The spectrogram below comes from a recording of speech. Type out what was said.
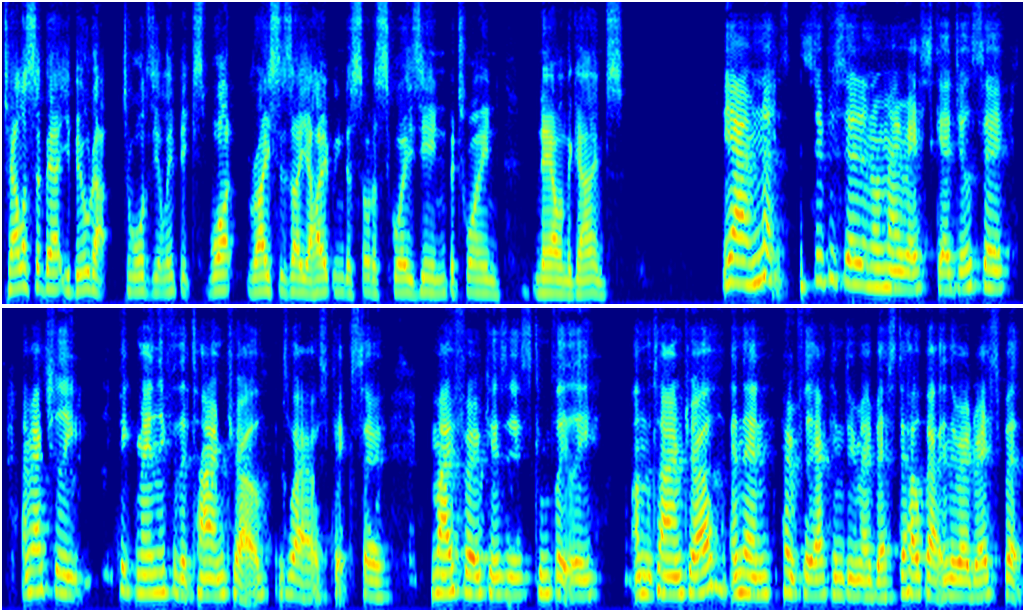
tell us about your build up towards the Olympics. What races are you hoping to sort of squeeze in between now and the games? Yeah, I'm not super certain on my race schedule, so I'm actually picked mainly for the time trial is why I was picked. So my focus is completely on the time trial, and then hopefully I can do my best to help out in the road race. But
